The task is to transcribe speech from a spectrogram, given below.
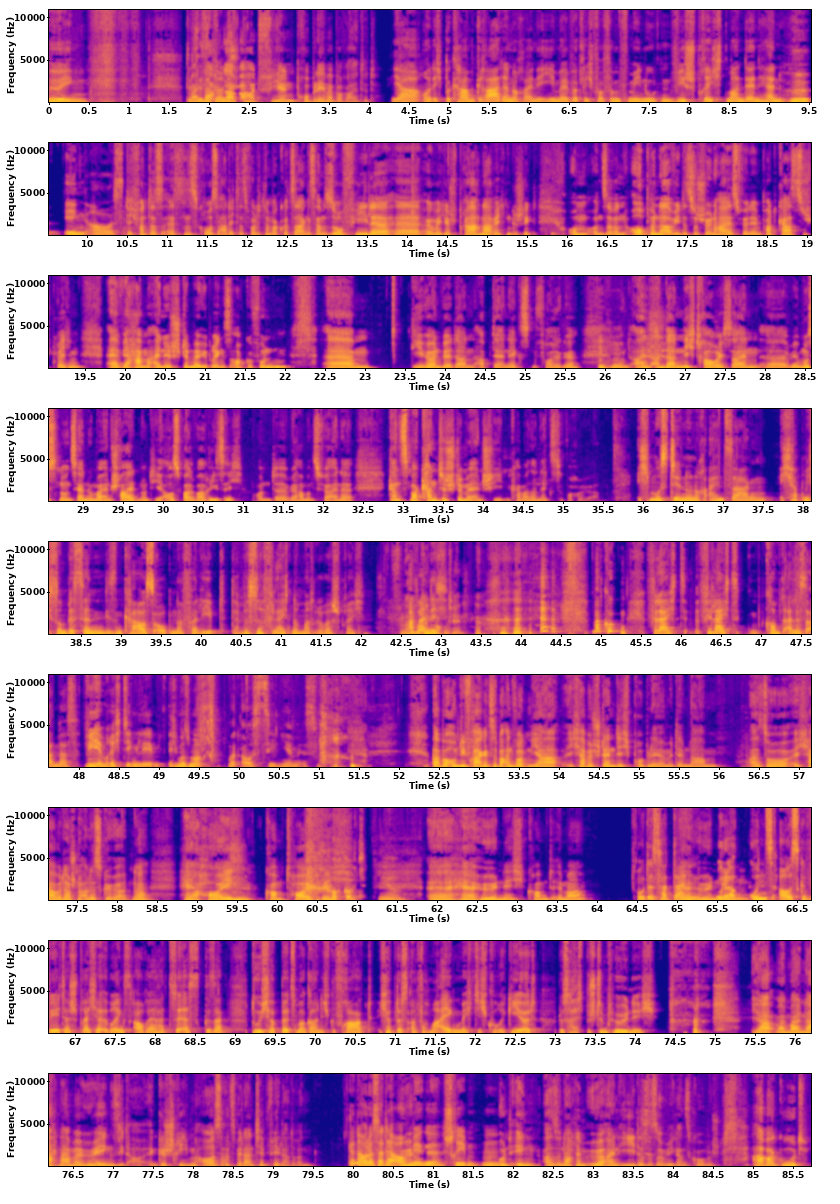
Höhing. Das mein Nachname hat vielen Probleme bereitet. Ja, und ich bekam gerade noch eine E-Mail, wirklich vor fünf Minuten. Wie spricht man denn Herrn Höing aus? Ich fand das erstens großartig, das wollte ich noch mal kurz sagen. Es haben so viele äh, irgendwelche Sprachnachrichten geschickt, um unseren Opener, wie das so schön heißt, für den Podcast zu sprechen. Äh, wir haben eine Stimme übrigens auch gefunden. Ähm, die hören wir dann ab der nächsten Folge. Mhm. Und allen anderen nicht traurig sein. Äh, wir mussten uns ja nur mal entscheiden und die Auswahl war riesig. Und äh, wir haben uns für eine ganz markante Stimme entschieden. Kann man dann nächste Woche hören. Ich muss dir nur noch eins sagen. Ich habe mich so ein bisschen in diesen Chaos-Opener verliebt. Da müssen wir vielleicht noch mal drüber sprechen. Vielleicht Aber nicht. mal gucken. Vielleicht, vielleicht kommt alles anders. Wie im richtigen Leben. Ich muss mal was ausziehen hier. Mir ist warm. Aber um die Frage zu beantworten, ja, ich habe ständig Probleme mit dem Namen. Also ich habe da schon alles gehört, ne? Herr Heuing kommt häufig. Oh Gott, ja. Äh, Herr Hönig kommt immer. Oh, das hat dein oder uns ausgewählter Sprecher übrigens auch. Er hat zuerst gesagt, du, ich habe jetzt mal gar nicht gefragt. Ich habe das einfach mal eigenmächtig korrigiert. Das heißt bestimmt Hönig. ja, weil mein Nachname Höing sieht geschrieben aus, als wäre da ein Tippfehler drin. Genau, das hat er auch Ö mir geschrieben. Hm. Und Ing, also nach dem Ö ein I, das ist irgendwie ganz komisch. Aber gut,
